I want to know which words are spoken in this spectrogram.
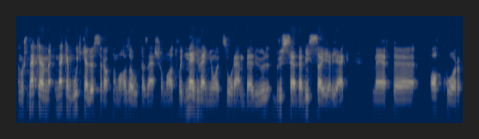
Na most nekem, nekem úgy kell összeraknom a hazautazásomat, hogy 48 órán belül Brüsszelbe visszaérjek, mert akkor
